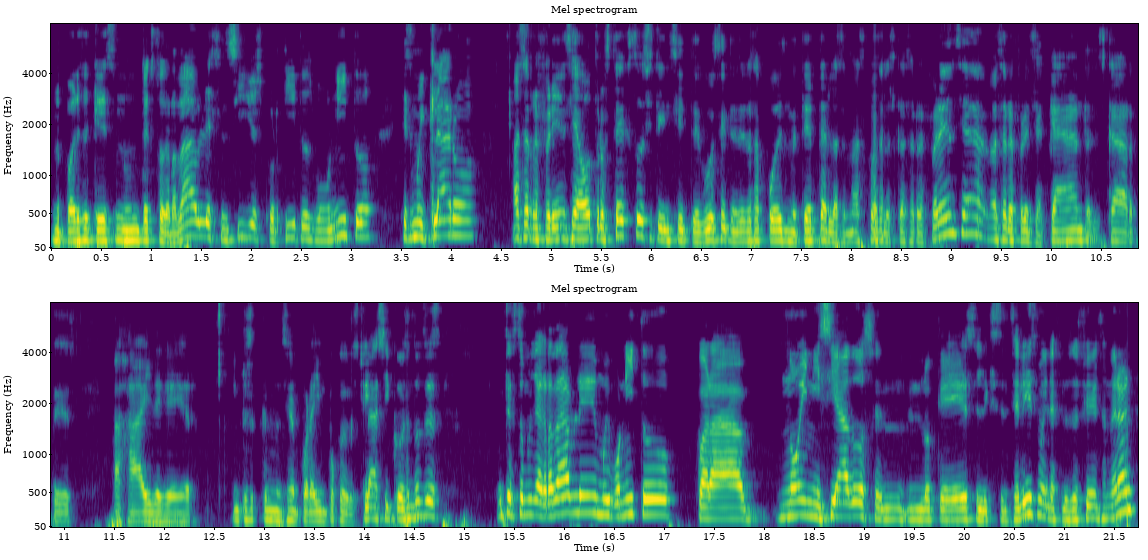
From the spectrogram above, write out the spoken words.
Me parece que es un, texto agradable, sencillo, es cortito, es bonito, es muy claro, hace referencia a otros textos y te, si te gusta y te interesa puedes meterte a las demás cosas a las que hace referencia. Hace referencia a Kant, a Descartes, a Heidegger, incluso que mencionan por ahí un poco de los clásicos. Entonces, un texto muy agradable, muy bonito, para no iniciados en, lo que es el existencialismo y la filosofía en general.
